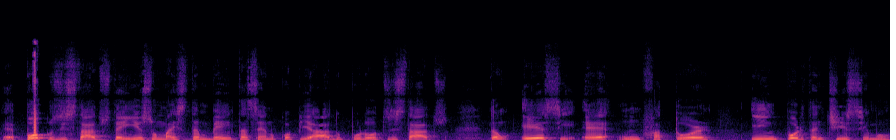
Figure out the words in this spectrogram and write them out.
É, poucos estados têm isso, mas também está sendo copiado por outros estados. Então, esse é um fator importantíssimo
